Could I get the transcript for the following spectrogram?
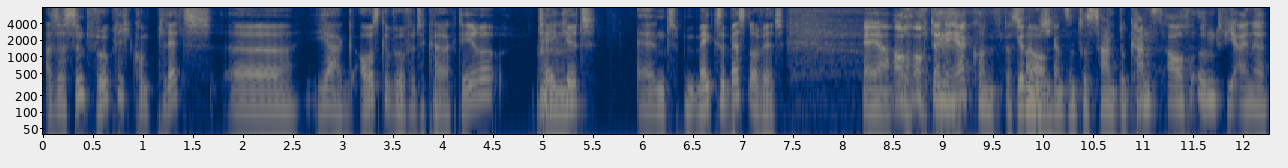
Also es sind wirklich komplett äh, ja, ausgewürfelte Charaktere. Take mhm. it and make the best of it. Ja, ja, auch, auch deine Herkunft, das genau. fand ich ganz interessant. Du kannst auch irgendwie eine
